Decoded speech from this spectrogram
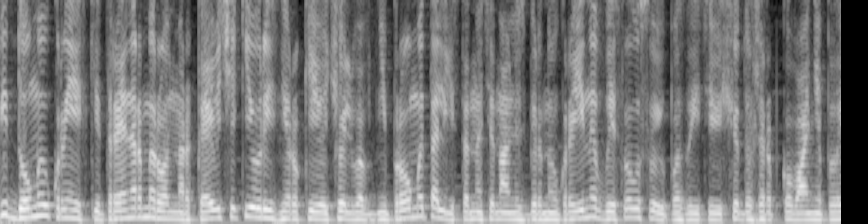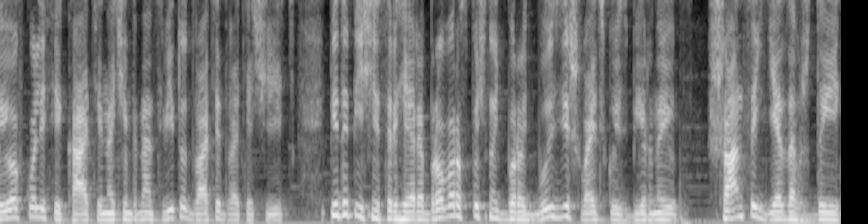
Відомий український тренер Мирон Маркевич, який у різні роки очолював Дніпро, металіста національної збірної України, висловив свою позицію щодо жеребкування плей-офф кваліфікації на чемпіонат світу 2026. Підопічні Сергія Реброва розпочнуть боротьбу зі шведською збірною. Шанси є завжди.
